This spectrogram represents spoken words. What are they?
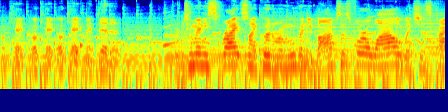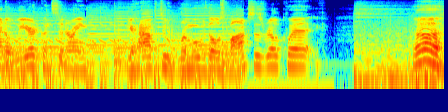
Okay, okay, okay, I did it. There were too many sprites, so I couldn't remove any boxes for a while, which is kind of weird considering you have to remove those boxes real quick. Ugh,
